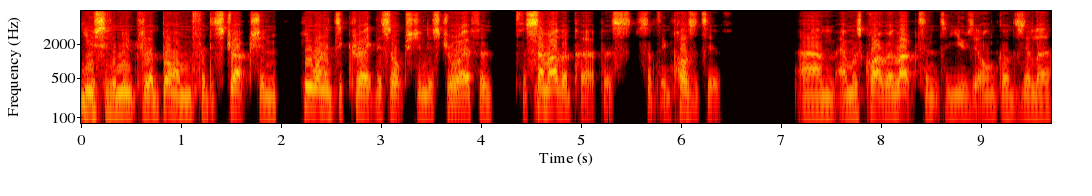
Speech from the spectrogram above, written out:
use of a nuclear bomb for destruction. He wanted to create this oxygen destroyer for, for some other purpose, something positive, um, and was quite reluctant to use it on Godzilla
